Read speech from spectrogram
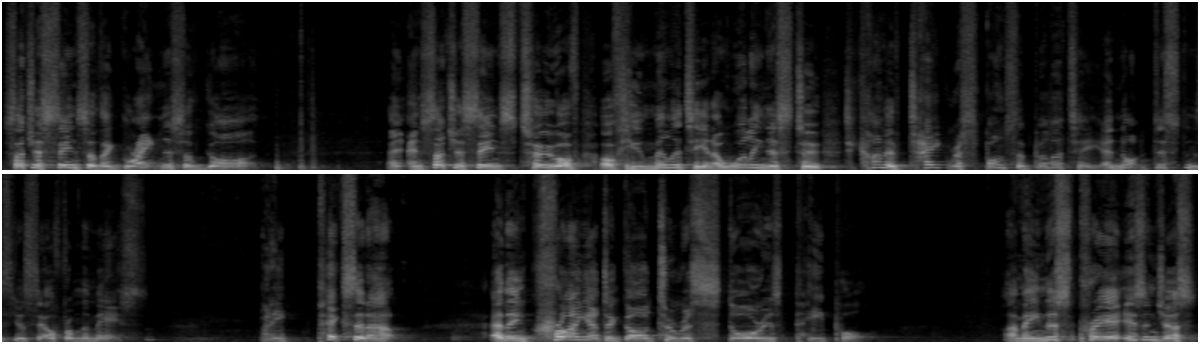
Such a sense of the greatness of God. And, and, such a sense, too, of, of humility and a willingness to, to kind of take responsibility and not distance yourself from the mess. But he picks it up and then crying out to God to restore his people. I mean, this prayer isn't just,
